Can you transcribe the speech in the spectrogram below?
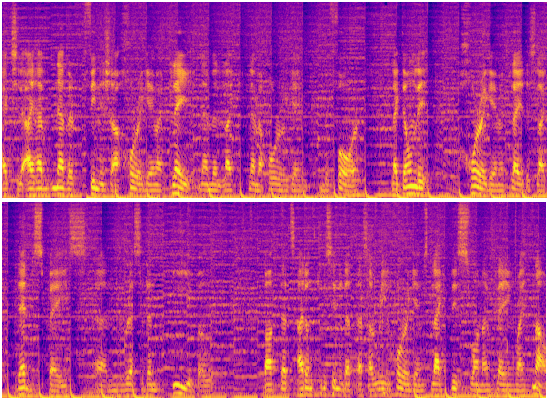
Actually I have never finished a horror game I play, never like never horror game before. Like the only horror game I played is like Dead Space and Resident Evil but that's I don't consider that as a real horror games like this one I'm playing right now.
